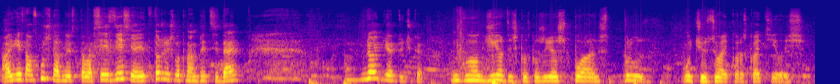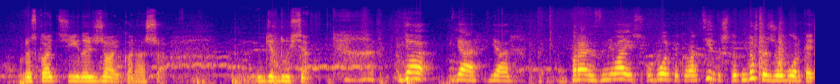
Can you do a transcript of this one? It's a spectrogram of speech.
А ей там скучно одной стало. Все здесь, я ты тоже решила к нам прийти, да? Да, Гердочка. Как Гердочка, скажи, я шпа, сплю. Что, зайка раскатилась. Раскатилась зайка наша. Гердуся. Я, я, я занимаюсь уборкой квартиры, что это не то, что же уборкой,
